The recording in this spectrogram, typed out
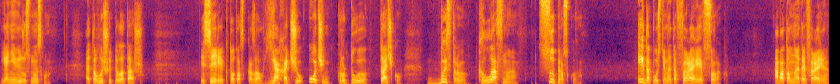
я не вижу смысла. Это высший пилотаж. Из серии кто-то сказал, я хочу очень крутую тачку, быструю, классную, суперскую. И, допустим, это Ferrari F40. А потом на этой Ferrari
